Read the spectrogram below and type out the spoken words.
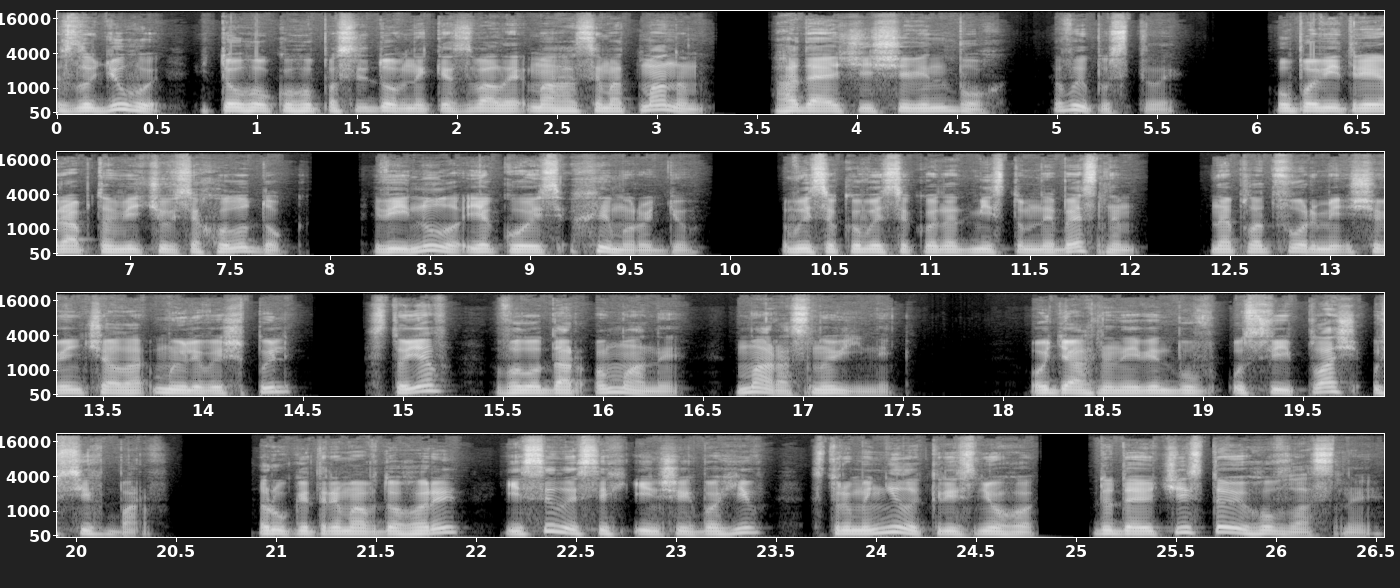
Злодюгу й того, кого послідовники звали Магасим Атманом, гадаючи, що він бог, випустили. У повітрі раптом відчувся холодок, війнуло якоюсь химороддю. Високо-високо над містом небесним, на платформі, що вінчала мильовий шпиль, стояв володар Омани, Марас Новійник. Одягнений він був у свій плащ усіх барв. Руки тримав догори, і сили всіх інших богів струменіли крізь нього, додаючись до його власної.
